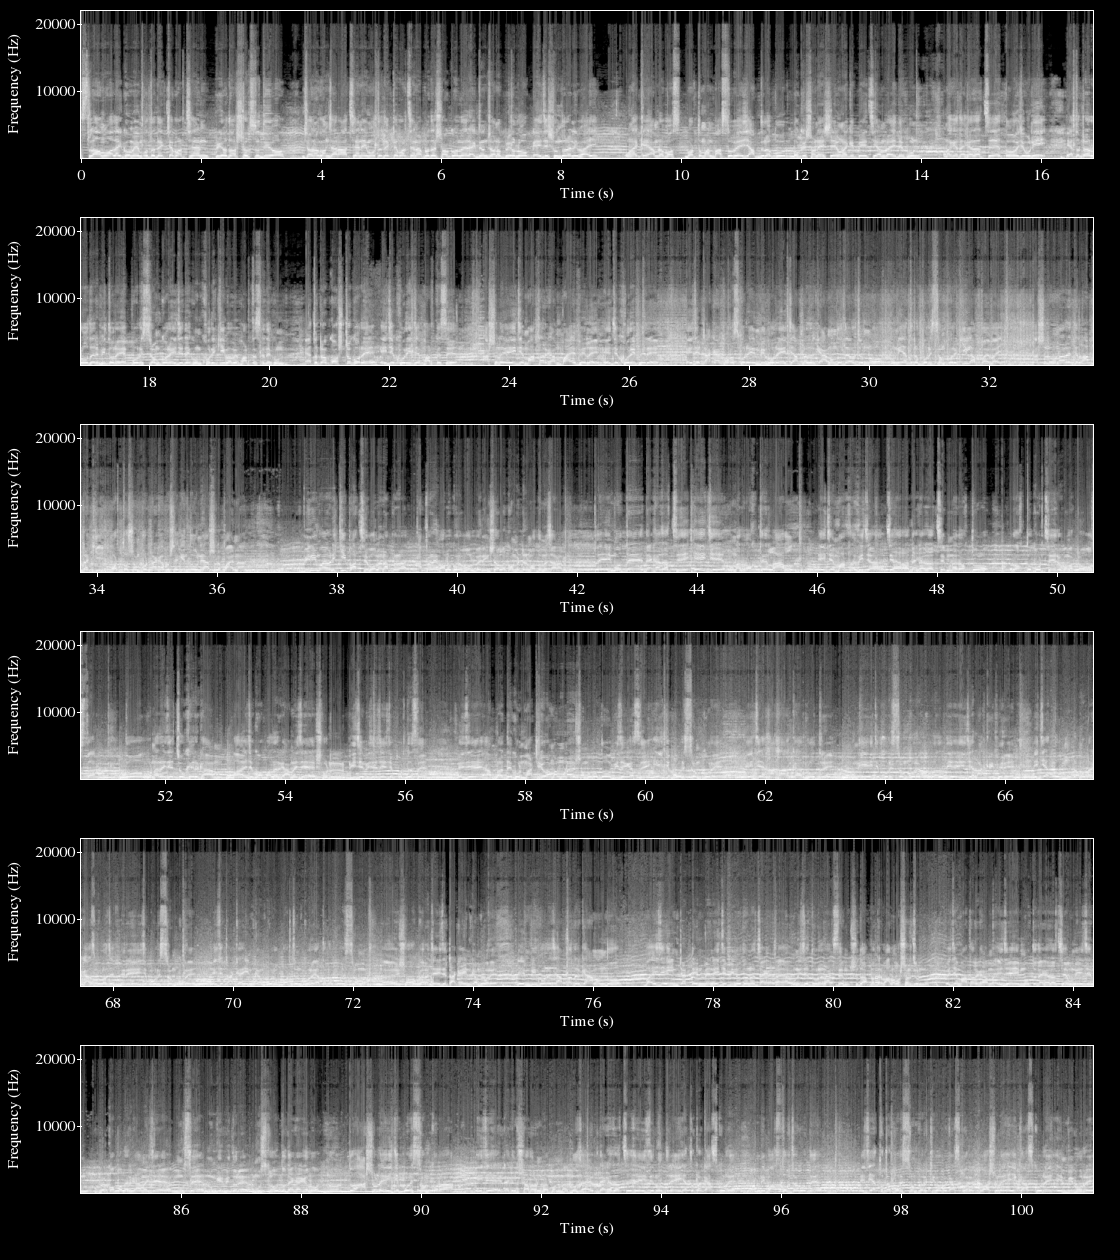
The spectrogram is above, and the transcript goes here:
আসসালামু আলাইকুম, এই মুহূর্তে দেখতে পাচ্ছেন প্রিয় দর্শক স্টুডিও। জনগণ যারা আছেন, এই মুহূর্তে দেখতে পাচ্ছেন আপনাদের সকলের একজন জনপ্রিয় লোক, এই যে সুন্দর আলী ভাই। ওনাকে আমরা বর্তমান বাস্তবে এই যে আবদুল্লাপুর লোকেশনে এসে ওনাকে পেয়েছি আমরা, এই দেখুন। ওনাকে দেখা যাচ্ছে, তো ওই যে উনি এতটা রোদের ভিতরে পরিশ্রম করে, এই যে দেখুন, খড়ি কীভাবে ফাটতেছে, দেখুন। এতটা কষ্ট করে এই যে খড়ি যে ফাটতেছে, আসলে এই যে মাথার ঘাম পায়ে ফেলে, এই যে খড়ি ফেরে এই যে টাকা খরচ করে এমবি ভরে, এই যে আপনাদেরকে আনন্দ দেওয়ার জন্য উনি এতটা পরিশ্রম করে কি লাভ পায় ভাই? আসলে ওনার এতে লাভটা কি? অর্থ সম্পদ, টাকা পয়সা কিন্তু উনি আসলে পায় না। বিনিময়ে উনি কি পাচ্ছে বলেন আপনারা? আপনারাই ভালো করে বলবেন। ইনশাল্লাহ কমেন্টের মাধ্যমে জানাবেন। তো এই মধ্যে দেখা যাচ্ছে এই যে ওনার রক্তে লাল, এই যে মাথা ভিজা চেহারা দেখা যাচ্ছে ওনার রক্ত রক্ত পড়ছে, এরকম একটা অবস্থা। তো ওনার এই যে চোখের ঘাম বা এই যে কপালের ঘাম, এই যে শরীর ভিজে ভিজে যে পড়তেছে, এই যে আপনারা দেখুন, মাটিও আমার মনে হয় সম্ভবত ভিজে গেছে, এই যে পরিশ্রম করে, এই যে হাহাকার রোদ্রে, উনি এই যে পরিশ্রম করে কোরাল দিয়ে এই যে লাকড়ি ফেরে, এই যে এত মোটা মোটা গাছগুলো যে ফেরে, এই যে পরিশ্রম করে টাকা ইনকাম করে এমবি করে যে আপনাদেরকে আনন্দ বা এই যে এন্টারটেনমেন্ট এই যে বিনোদনের জায়গাটা উনি যে ধরে রাখছেন শুধু আপনাদের ভালোবাসার জন্য এই যে মাথার ঘাম এই যে এই মুহূর্তে দেখা যাচ্ছে উনি এই যে কপালের ঘাম এই যে মুছে লুঙ্গির ভিতরে মুছলো তো দেখা গেল তো আসলে এই যে পরিশ্রম করা এই যে এটা কিন্তু সাধারণ ব্যাপার না তো যাই হোক দেখা যাচ্ছে যে এই যে রোদ্রে এতটা কাজ করে উনি বাস্তব জগতে এই যে এতটা পরিশ্রম করে কীভাবে কাজ করে তো আসলে এই কাজ করে এমবি ভরে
